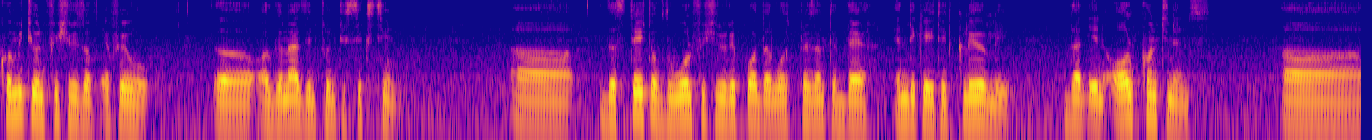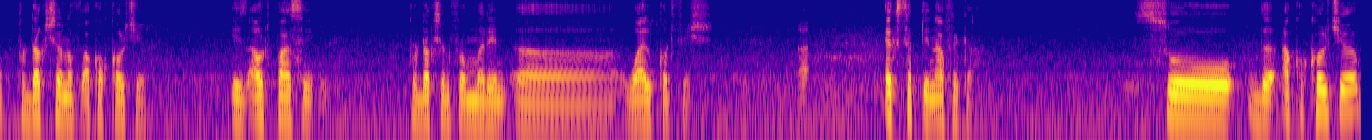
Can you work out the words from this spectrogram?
Committee on Fisheries of FAO, uh, organized in 2016, uh, the state of the world fishery report that was presented there indicated clearly that in all continents, uh, production of aquaculture is outpassing production from marine uh, wild caught fish, uh, except in Africa. So the aquaculture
